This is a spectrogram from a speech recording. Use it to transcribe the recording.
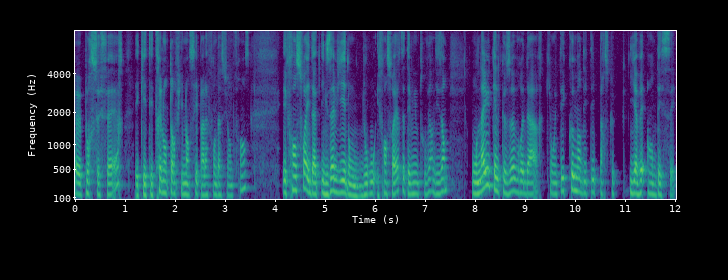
euh, pour ce faire et qui a très longtemps financé par la Fondation de France. Et François et, Xavier donc Dourou et François Hertz étaient venus me trouver en disant on a eu quelques œuvres d'art qui ont été commanditées parce qu'il y avait un décès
